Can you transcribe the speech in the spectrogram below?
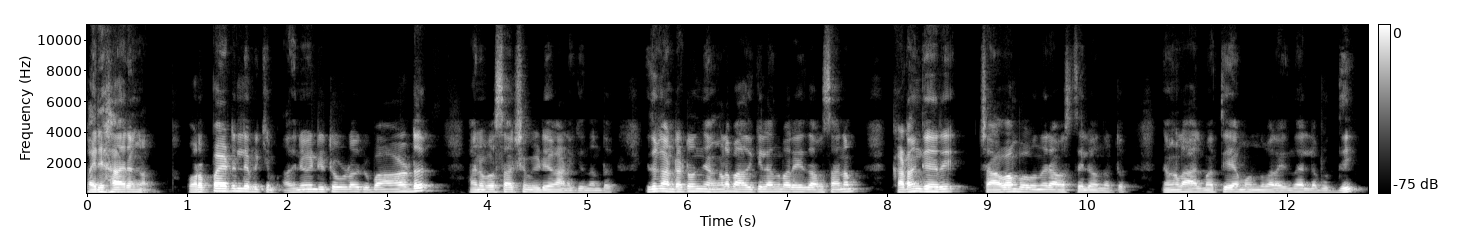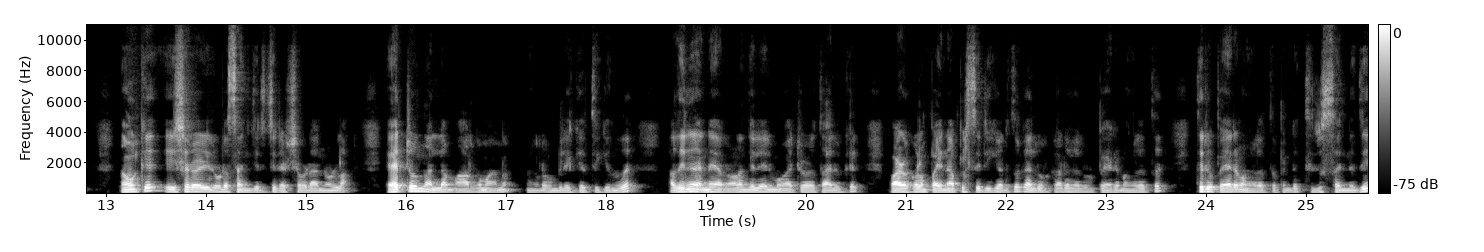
പരിഹാരങ്ങൾ ഉറപ്പായിട്ടും ലഭിക്കും. അതിന് വേണ്ടിയിട്ടുള്ള ഒരുപാട് അനുഭവസാക്ഷ്യം വീഡിയോ കാണിക്കുന്നുണ്ട്. ഇത് കണ്ടിട്ടൊന്നും ഞങ്ങളെ ബാധിക്കില്ല എന്ന് പറയുന്നത് അവസാനം കടം കയറി ചാവാൻ പോകുന്ന ഒരു വന്നിട്ട് ഞങ്ങൾ ആത്മഹത്യ ചെയ്യാമെന്ന് പറയുന്നതല്ല ബുദ്ധി. നമുക്ക് ഈശ്വര വഴിയിലൂടെ സഞ്ചരിച്ച് രക്ഷപ്പെടാനുള്ള ഏറ്റവും നല്ല മാർഗമാണ് നിങ്ങളുടെ മുമ്പിലേക്ക് എത്തിക്കുന്നത്. അതിന് തന്നെ എറണാകുളം ജില്ലയിൽ മൂവാറ്റുപുഴ താലൂക്കിൽ വാഴക്കുളം പൈനാപ്പിൾ സിറ്റിക്കടുത്ത് കല്ലൂർക്കാട് കല്ലൂർ പേരമംഗലത്ത് തിരു പേരമംഗലത്തപ്പന്റെ തിരുസന്നിധി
